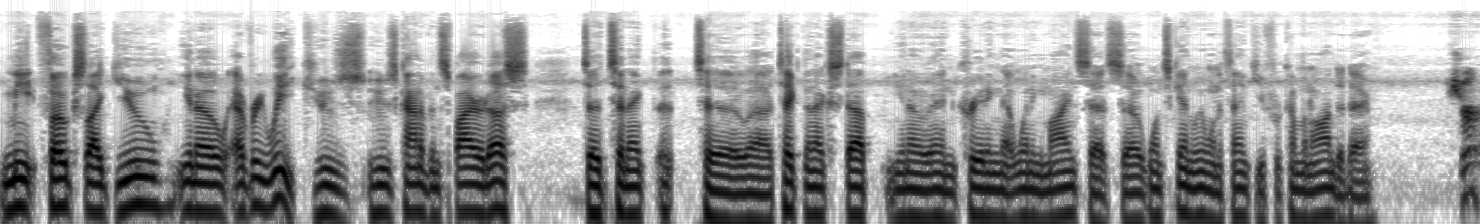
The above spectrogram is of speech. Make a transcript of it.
meet folks like you, you know, every week who's who's kind of inspired us to to, to uh, take the next step, you know, in creating that winning mindset. So once again, we want to thank you for coming on today. Sure.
